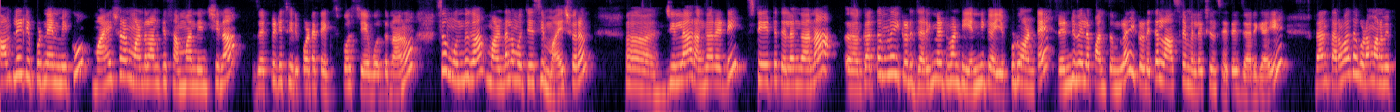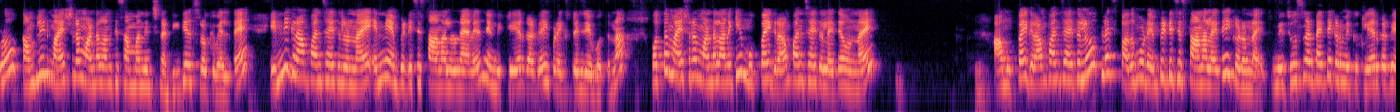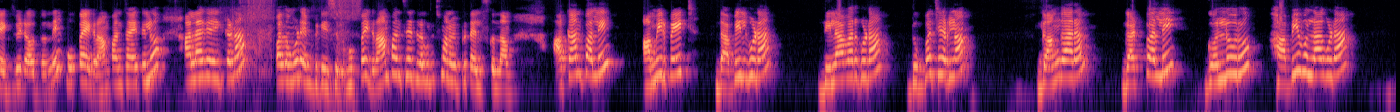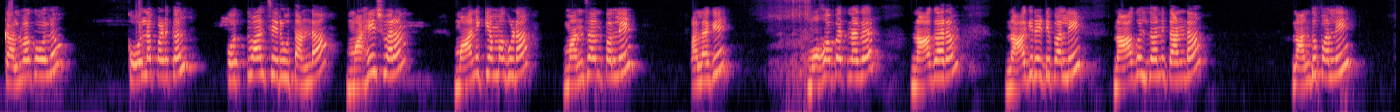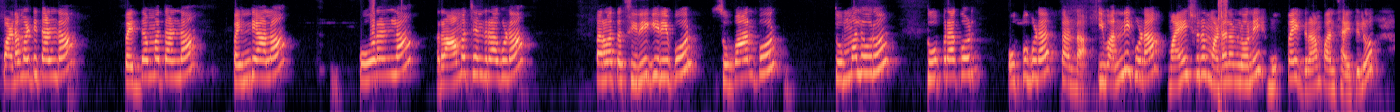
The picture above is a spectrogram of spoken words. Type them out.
Complete ఇప్పుడు నేను మీకు మహేశ్వరం మండలానికి సంబంధించిన జెడ్పీటీసీ రిపోర్ట్ అయితే ఎక్స్పోజ్ చేయబోతున్నాను. సో ముందుగా మండలం వచ్చేసి మహేశ్వరం జిల్లా రంగారెడ్డి స్టేట్ తెలంగాణ. గతంలో ఇక్కడ జరిగినటువంటి ఎన్నిక ఎప్పుడు అంటే రెండు వేల పంతొమ్మిదిలో ఇక్కడైతే లాస్ట్ టైం ఎలక్షన్స్ అయితే జరిగాయి. దాని తర్వాత కూడా మనం ఇప్పుడు కంప్లీట్ మహేశ్వరం మండలానికి సంబంధించిన డీటెయిల్స్లోకి వెళ్తే ఎన్ని గ్రామ పంచాయతీలు ఉన్నాయి ఎన్ని ఎంపీటీసీ స్థానాలు ఉన్నాయి అనేది నేను క్లియర్గా ఇప్పుడు ఎక్స్ప్లెయిన్ చేయబోతున్నా. మొత్తం మహేశ్వరం మండలానికి ముప్పై గ్రామ పంచాయతీలు అయితే ఉన్నాయి. ఆ ముప్పై గ్రామ పంచాయతీలు ప్లస్ పదమూడు ఎంపీటీసీ స్థానాలు అయితే ఇక్కడ ఉన్నాయి. మీరు చూసినట్టయితే ఇక్కడ మీకు క్లియర్ కట్ ఎగ్జిట్ అవుతుంది. ముప్పై గ్రామ పంచాయతీలు అలాగే ఇక్కడ పదమూడు ఎంపీటీసీలు ముప్పై గ్రామ పంచాయతీల గురించి మనం ఇప్పుడు తెలుసుకుందాం. అకాన్పల్లి అమీర్పేట్ దబీల్గూడ దిలావర్గూడ దుబ్బచెర్ల గంగారం గట్పల్లి గొల్లూరు హబీబుల్లాగూడ కల్వకోలు కోళ్ళపడకల్ కొత్వాల్ చెరువు తండా మహేశ్వరం మాణిక్యమ్మగూడ మన్సాన్పల్లి అలాగే మొహబత్ నగర్ నాగారం నాగిరెడ్డిపల్లి నాగులతోని తండ నందుపల్లి పడమటి తండ పెద్దమ్మ తండ పెంద్యాల పోరండ్ల రామచంద్రగూడ తర్వాత సిరిగిరిపూర్ సుబాన్పూర్ తుమ్మలూరు తూప్రాకూర్ ఉప్పుగూడ తండ. ఇవన్నీ కూడా మహేశ్వరం మండలంలోని ముప్పై గ్రామ పంచాయతీలు.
